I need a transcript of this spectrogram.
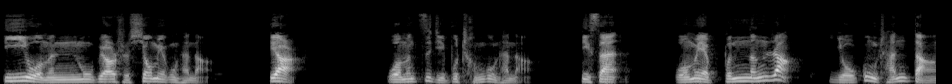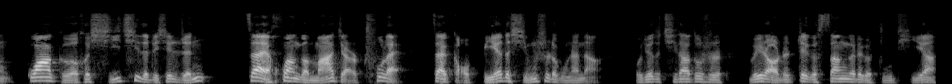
第一，我们目标是消灭共产党；第二，我们自己不成共产党；第三，我们也不能让有共产党瓜葛和习气的这些人再换个马甲出来，再搞别的形式的共产党。我觉得其他都是围绕着这个三个这个主题啊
